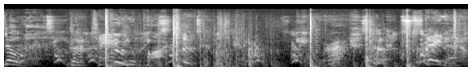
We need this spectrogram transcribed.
Doing? Gonna tear you apart. Stay down.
